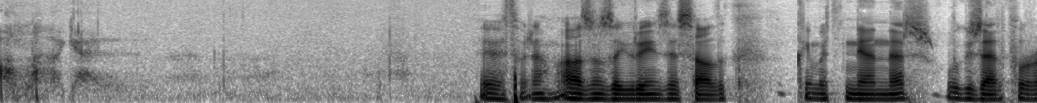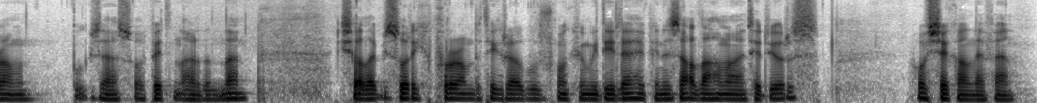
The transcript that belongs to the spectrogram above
Allah'a gel. Evet hocam ağzınıza yüreğinize sağlık. Kıymetli dinleyenler bu güzel programın, bu güzel sohbetin ardından inşallah bir sonraki programda tekrar buluşmak ümidiyle hepinize Allah'a emanet ediyoruz. Hoşçakalın efendim.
